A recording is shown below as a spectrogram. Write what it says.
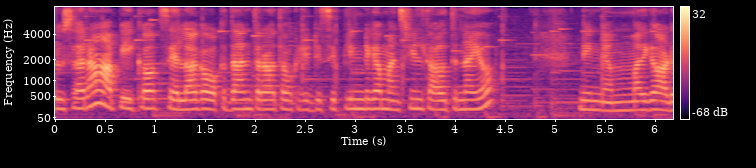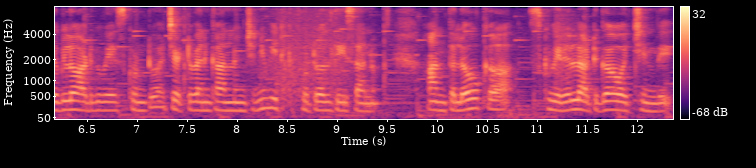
చూసారా? ఆ పీకాక్స్ ఎలాగ ఒకదాని తర్వాత ఒకటి డిసిప్లిన్డ్గా మంచినీళ్ళు తాగుతున్నాయో? నేను నెమ్మదిగా అడుగులో అడుగు వేసుకుంటూ ఆ చెట్టు వెనకాల నుంచి వీటికి ఫోటోలు తీశాను. అంతలో ఒక స్క్విరల్ అటుగా వచ్చింది.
